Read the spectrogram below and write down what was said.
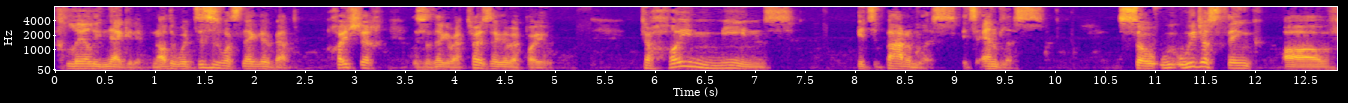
clearly negative. In other words, this is what's negative about Choshech, this is negative about Torah, this is negative about Payu. Tahoy means it's bottomless, it's endless. So we, we, just think of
